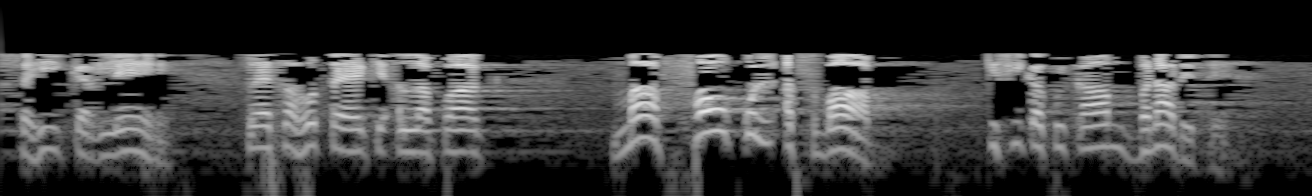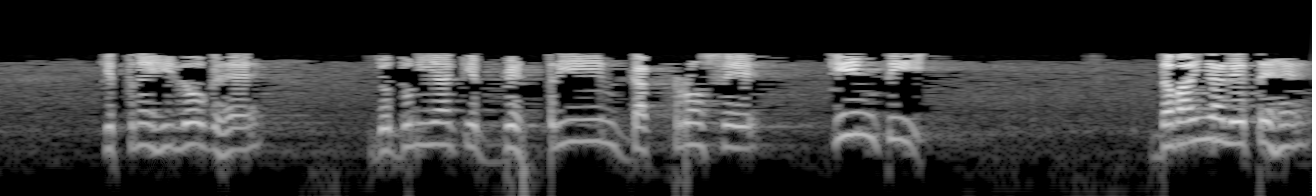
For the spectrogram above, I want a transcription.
صحیح کر لیں تو ایسا ہوتا ہے کہ اللہ پاک ما فوق الاسباب کسی کا کوئی کام بنا دیتے ہیں۔ کتنے ہی لوگ ہیں جو دنیا کے بہترین ڈاکٹروں سے قیمتی دوائیاں لیتے ہیں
